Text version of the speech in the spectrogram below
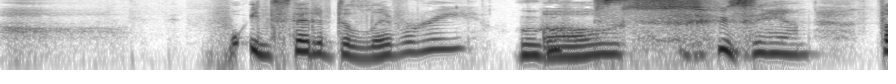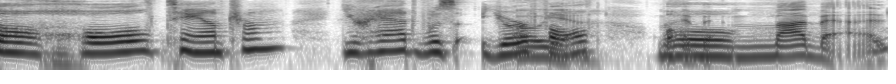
Instead of delivery? Oh, Suzanne, the whole tantrum you had was your Oh, yeah. fault. My, oh, my bad.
